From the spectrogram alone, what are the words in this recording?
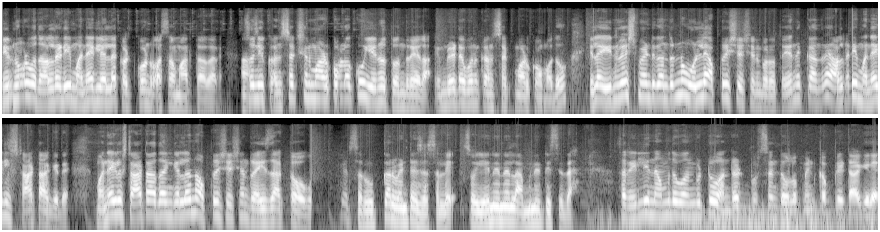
ನೀವು ನೋಡಬಹುದು ಆಲ್ರೆಡಿ ಮನೆಗಳೆಲ್ಲ ಕಟ್ಕೊಂಡು ವಾಸ ಮಾಡ್ತಾ ಇದಾರೆ ಸೊ ನೀವು ಕನ್ಸ್ಟ್ರಕ್ಷನ್ ಮಾಡ್ಕೊಳ್ಳೋಕು ಏನು ತೊಂದರೆ ಇಲ್ಲ. ಇಮಿಡಿಯೇಟ್ ಆಗಿ ಕನ್ಸ್ಟ್ರಕ್ಟ್ ಮಾಡ್ಕೊಬಹುದು ಇಲ್ಲ ಇನ್ವೆಸ್ಟ್ಮೆಂಟ್ ಅಂದ್ರೂ ಒಳ್ಳೆ ಅಪ್ರಿಸಿಯೇಷನ್ ಬರುತ್ತೆ. ಏನಕ್ಕೆ ಅಂದ್ರೆ ಆಲ್ರೆಡಿ ಮನೆಗೆ ಸ್ಟಾರ್ಟ್ ಆಗಿದೆ. ಮನೆಗಳು ಸ್ಟಾರ್ಟ್ ಆದಂಗೆಲ್ಲ ಅಪ್ರಿಸಿಯೇಷನ್ ರೈಸ್ ಆಗ್ತಾ ಹೋಗುತ್ತೆ ಸರ್ ಉಕ್ಕರ್ ವೆಂಟೇಜಸ್ ಅಲ್ಲಿ. ಸೊ ಏನೇನೆಲ್ಲ ಅಮ್ಯುನಿಟೀಸ್ ಇದೆ? ಸರ್ ಇಲ್ಲಿ ನಮ್ದು ಬಂದ್ಬಿಟ್ಟು ಹಂಡ್ರೆಡ್ ಪರ್ಸೆಂಟ್ ಡೆವಲಪ್ಮೆಂಟ್ ಕಂಪ್ಲೀಟ್ ಆಗಿದೆ.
